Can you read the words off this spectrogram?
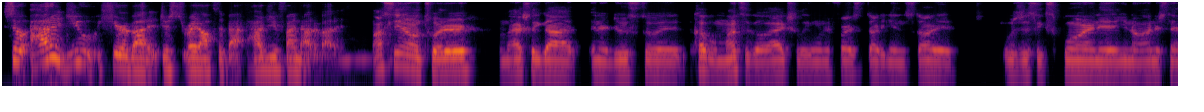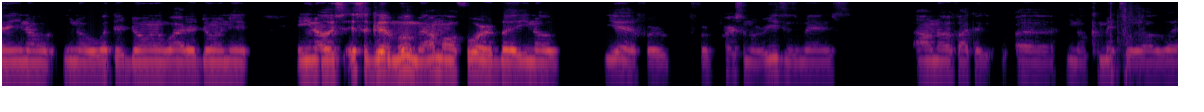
So how did you hear about it just right off the bat? How did you find out about it? I seen it on Twitter. I actually got introduced to it a couple months ago, actually, when it first started getting started. Was just exploring it, you know, understanding, you know, you know what they're doing, why they're doing it, and, you know, it's it's a good movement. I'm all for it, but you know, yeah, for for personal reasons, man, it's I don't know if I could, uh, you know, commit to it all the way.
